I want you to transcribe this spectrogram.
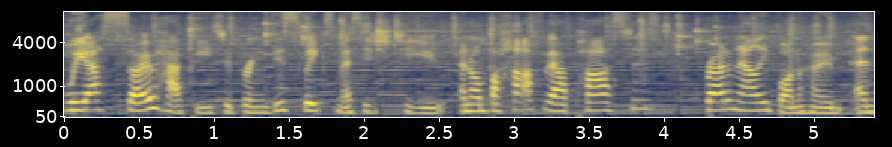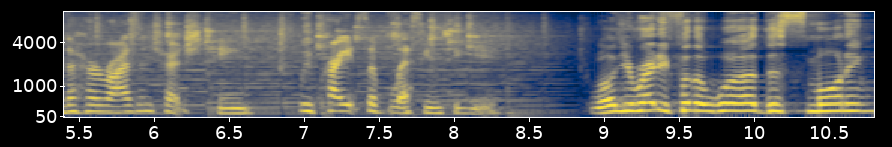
We are so happy to bring this week's message to you, and on behalf of our pastors, Brad and Ali Bonholm, and the Horizon Church team, we pray it's a blessing to you. Well, you ready for the word this morning?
